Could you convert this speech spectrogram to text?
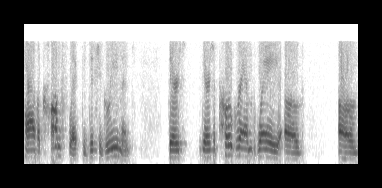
have a conflict, a disagreement, there's there's a programmed way of of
